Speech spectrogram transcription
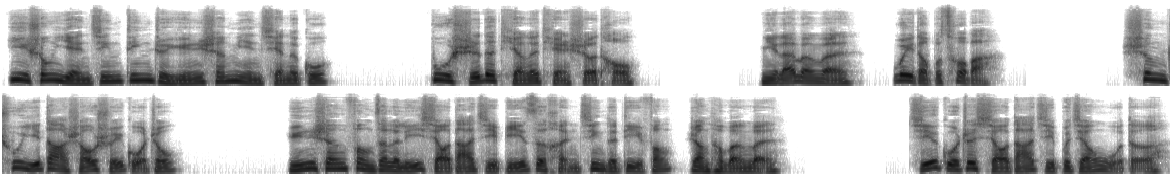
一双眼睛盯着云山面前的锅，不时的舔了舔舌头。你来闻闻，味道不错吧？剩出一大勺水果粥。云山放在了离小妲己鼻子很近的地方，让他闻闻。结果这小妲己不讲武德，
